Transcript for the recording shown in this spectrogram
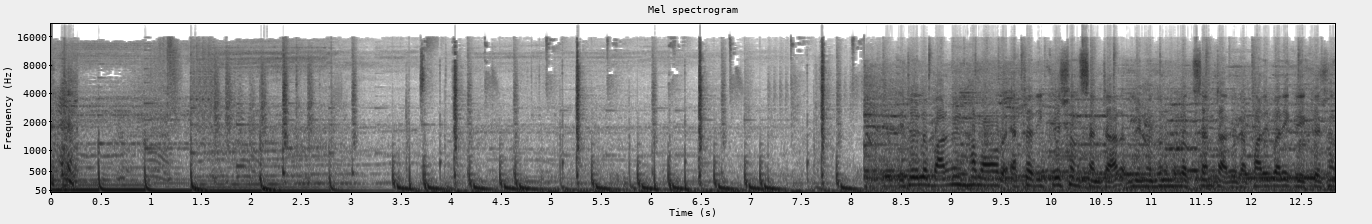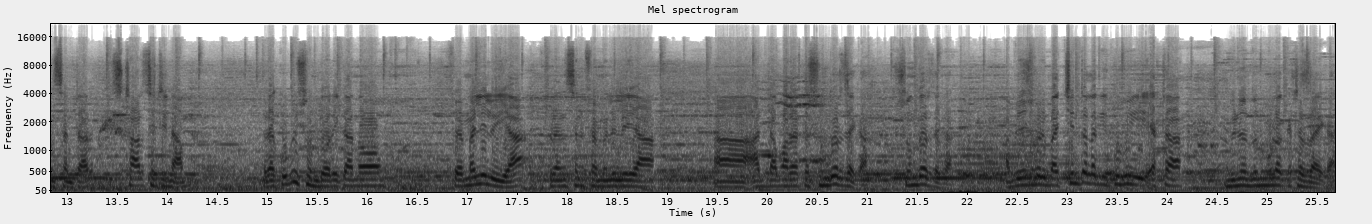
এটা হলো বার্মিংহামর একটা রিক্রিয়েশন সেন্টার বিনোদনমূলক সেন্টার এটা পারিবারিক রিক্রিয়েশন সেন্টার স্টার সিটি নাম। এটা খুবই সুন্দর, এখানেও ফ্যামিলি লইয়া ফ্রেন্ডস অ্যান্ড ফ্যামিলি লইয়া আড্ডা মারার একটা সুন্দর জায়গা সুন্দর জায়গা। আর বিশেষ করে বাচ্চিন্তা লাগে, খুবই একটা বিনোদনমূলক একটা জায়গা।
